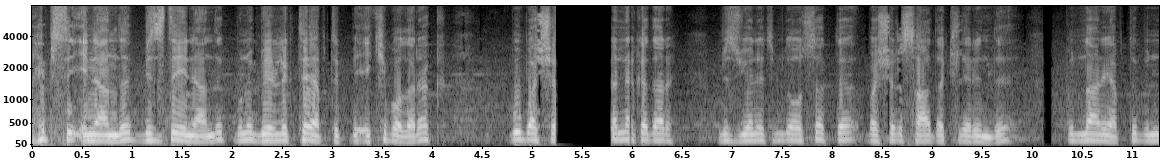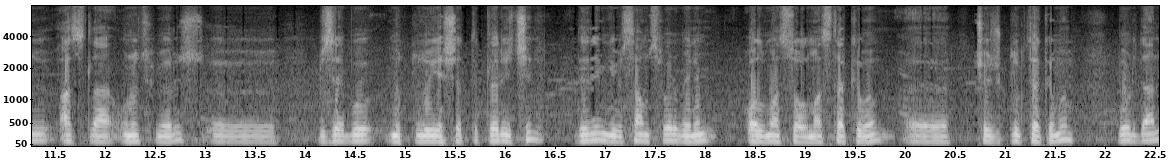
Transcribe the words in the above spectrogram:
hepsi inandı, biz de inandık. Bunu birlikte yaptık bir ekip olarak. Bu başarı ne kadar biz yönetimde olsak da başarı sahadakilerindi. Bunlar yaptı. Bunu asla unutmuyoruz. Ee, bize bu mutluluğu yaşattıkları için dediğim gibi Samspor benim olmazsa olmaz takımım. Ee, çocukluk takımım. Buradan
